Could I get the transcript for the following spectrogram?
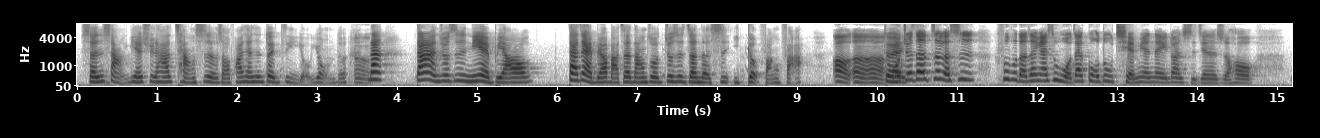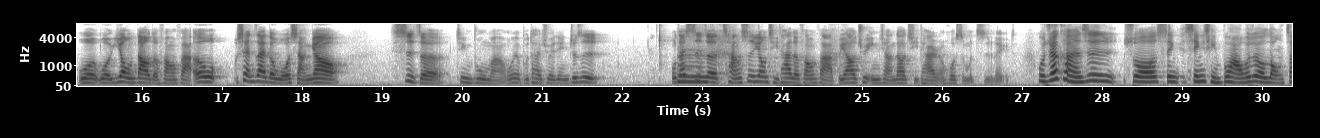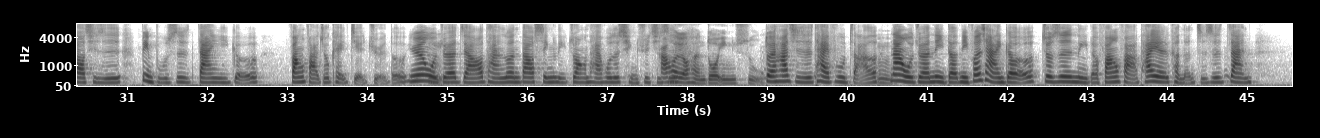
身上，也许他尝试的时候发现是对自己有用的。嗯那当然就是你也不要，大家也不要把这当做就是真的是一个方法。哦，嗯嗯，对我觉得这个是负负得正，应该是我在过渡前面那一段时间的时候，我我用到的方法，而我现在的我想要试着进步嘛，我也不太确定，就是我在试着尝试用其他的方法，不要去影响到其他人或什么之类的。我觉得可能是说心心情不好或者有笼罩，其实并不是单一个方法就可以解决的，因为我觉得只要谈论到心理状态或者情绪，其实它会有很多因素。对它其实太复杂了。嗯那我觉得你的你分享一个就是你的方法，它也可能只是占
